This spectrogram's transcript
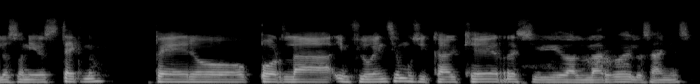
los sonidos techno, pero por la influencia musical que he recibido a lo largo de los años,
